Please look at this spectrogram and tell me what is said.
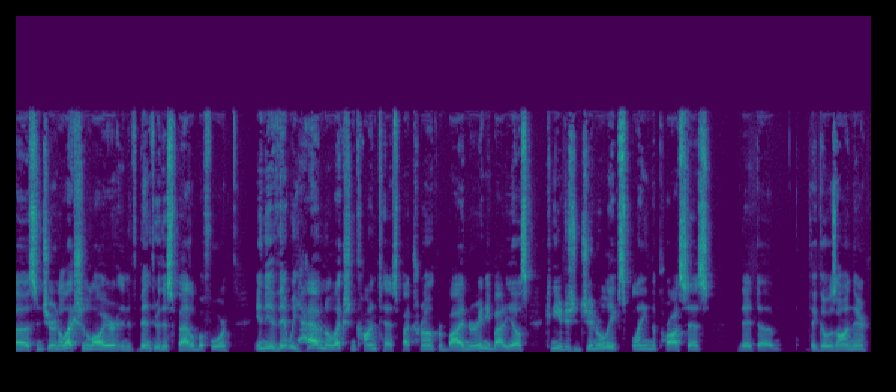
uh, since you're an election lawyer and have been through this battle before, in the event we have an election contest by Trump or Biden or anybody else, can you just generally explain the process that um, that goes on there?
